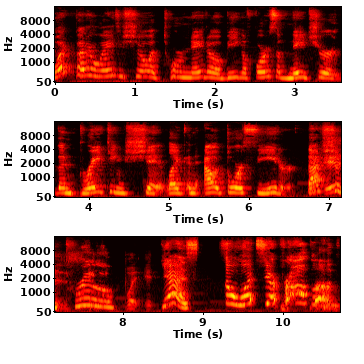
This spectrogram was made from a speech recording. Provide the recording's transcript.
What better way to show a tornado being a force of nature than breaking shit like an outdoor theater? That It should is. prove. But it, Yes. So what's your problem?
